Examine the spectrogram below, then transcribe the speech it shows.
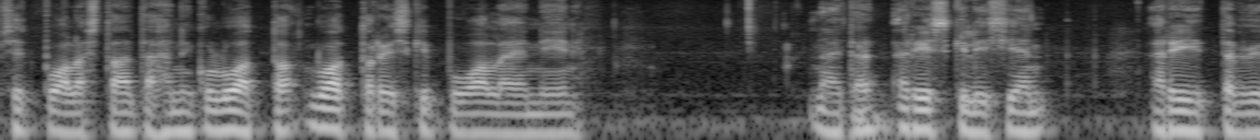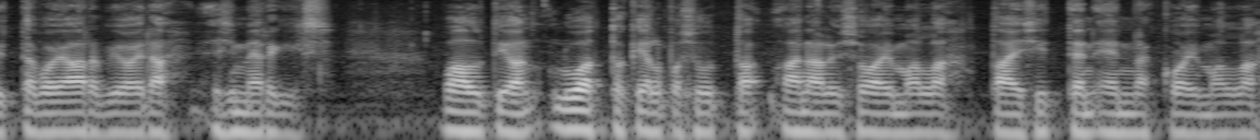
sitten puolestaan tähän niin kuin luotto, luottoriskipuoleen, niin näitä riskilisien riittävyyttä voi arvioida esimerkiksi valtion luottokelpoisuutta analysoimalla tai sitten ennakoimalla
